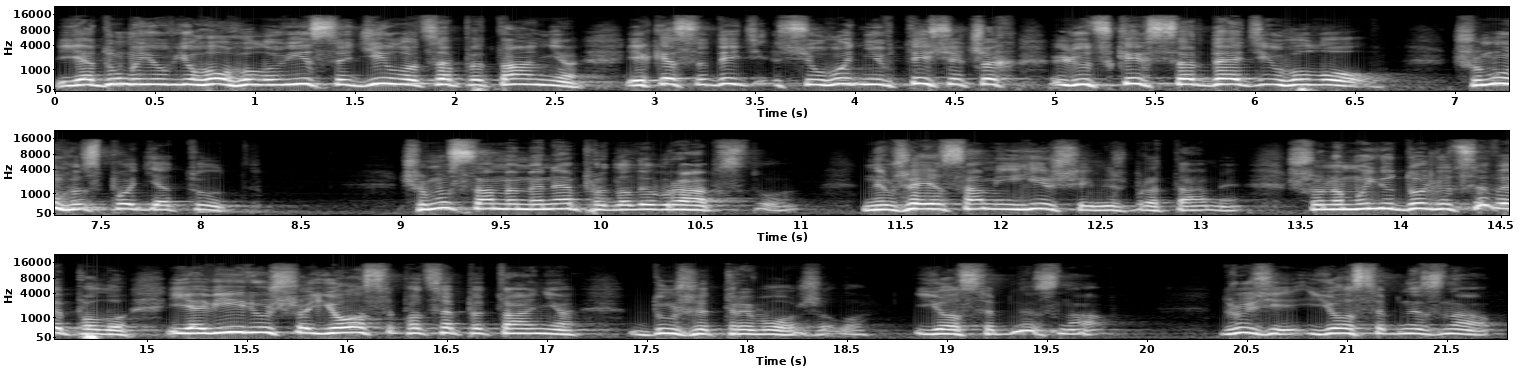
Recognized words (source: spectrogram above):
Я думаю, в його голові сиділо це питання, яке сидить сьогодні в тисячах людських сердець і голов. Чому Господь я тут? Чому саме мене продали в рабство? Невже я самий гірший між братами? Що на мою долю це випало? І я вірю, що Йосипа це питання дуже тривожило. Йосип не знав. Друзі, Йосип не знав,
